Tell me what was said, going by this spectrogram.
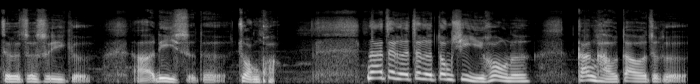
这个这是一个啊历史的状况。那这个这个东西以后呢，刚好到这个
